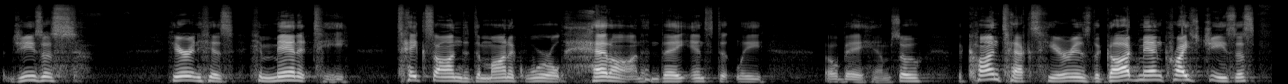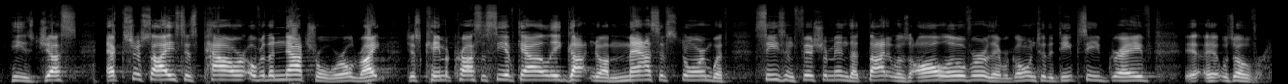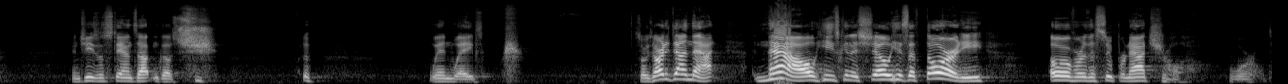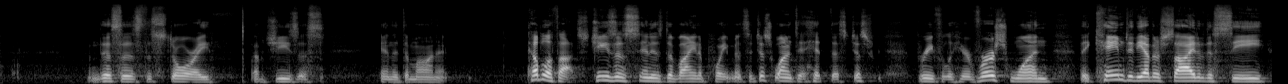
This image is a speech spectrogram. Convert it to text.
But Jesus, here in his humanity, takes on the demonic world head on, and they instantly obey him. So the context here is the God man Christ Jesus. He's just exercised his power over the natural world, right? Just came across the Sea of Galilee, got into a massive storm with seasoned fishermen that thought it was all over. They were going to the deep sea grave. It, it was over. And Jesus stands up and goes, shh. Wind waves. So he's already done that. Now he's going to show his authority over the supernatural world. And this is the story of Jesus and the demonic. Couple of thoughts. Jesus and his divine appointments. I just wanted to hit this just briefly here. Verse 1 They came to the other side of the sea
